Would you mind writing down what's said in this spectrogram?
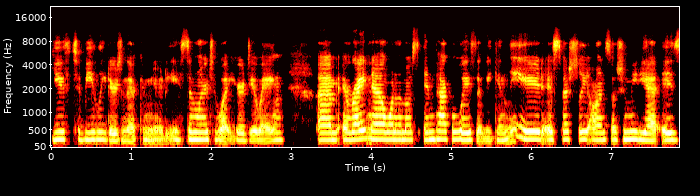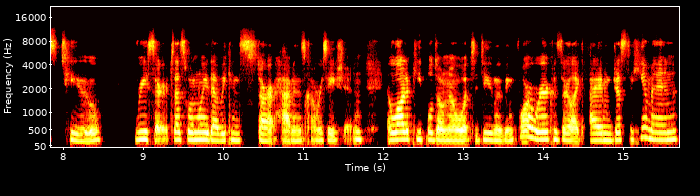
youth to be leaders in their community, similar to what you're doing. Um, and right now, one of the most impactful ways that we can lead, especially on social media, is to research. That's one way that we can start having this conversation. A lot of people don't know what to do moving forward because they're like, I'm just a human.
